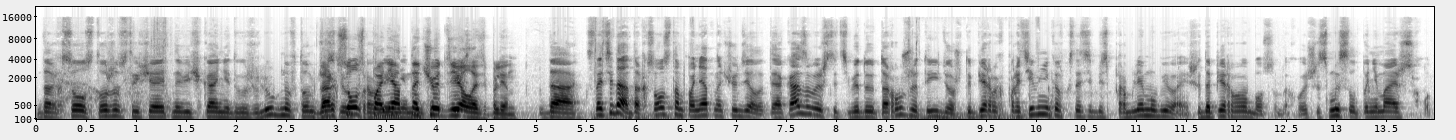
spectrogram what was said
Dark Souls тоже встречает новичка недружелюбно, в том числе Dark Souls понятно, что делать, блин. Да, кстати, да, Dark Souls там понятно, что делать. Ты оказываешься, тебе дают оружие, ты идешь. Ты первых противников, кстати, без проблем убиваешь. И до первого босса доходишь, и смысл понимаешь сход.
